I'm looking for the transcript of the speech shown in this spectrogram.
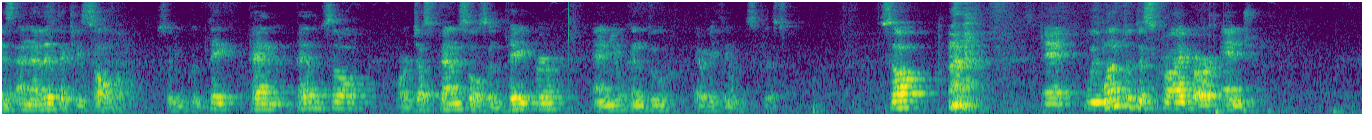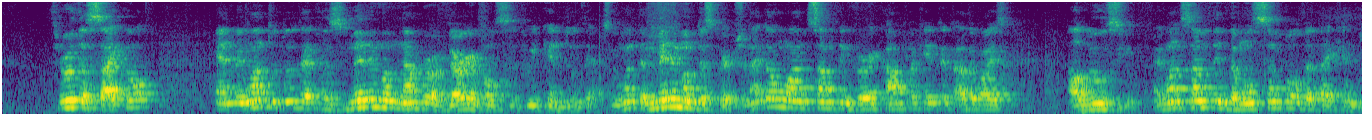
is analytically solvable. So you could take pen, pencil, or just pencils and paper, and you can do everything explicit. So, uh, we want to describe our engine through the cycle, and we want to do that with minimum number of variables that we can do that. So we want the minimum description. I don't want something very complicated, otherwise I'll lose you. I want something the most simple that I can do.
